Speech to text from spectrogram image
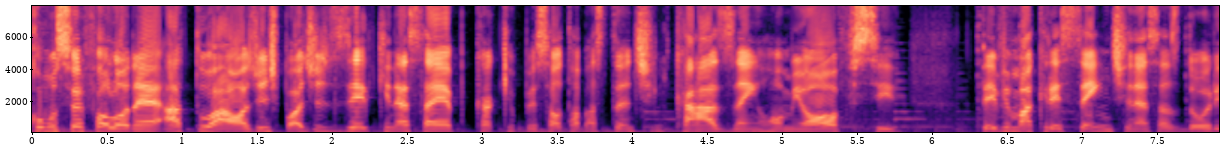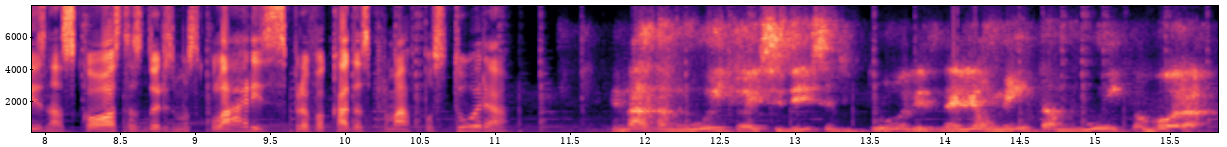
Como você falou, né, atual, a gente pode dizer que nessa época que o pessoal está bastante em casa, em home office, teve uma crescente nessas dores nas costas, dores musculares provocadas por uma postura? Renata, muito, a incidência de dores, né, ele aumenta muito agora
